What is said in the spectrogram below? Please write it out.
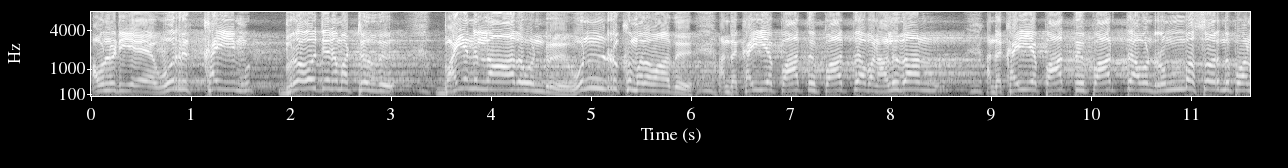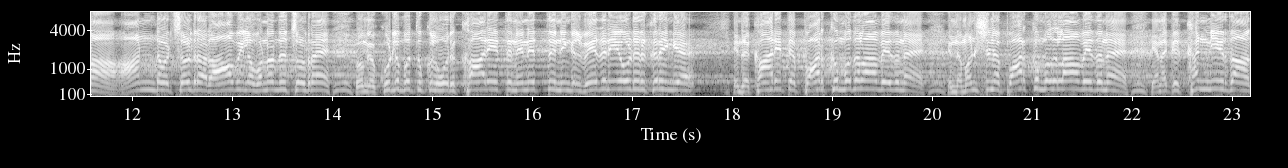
அவனுடைய ஒரு கை மு- பிரயோஜனமற்றது பயனில்லாத ஒன்று ஒன்றுக்கும் உதவாது. அந்த கையை பார்த்து பார்த்து அவன் அழுதான். அந்த கையை பார்த்து பார்த்து அவன் ரொம்ப சோர்ந்து போனான் ஆண்டவர் சொல்றார் ஆவில உணர்ந்து சொல்றேன் உங்க குடும்பத்துக்குள் ஒரு காரியத்தை நினைத்து நீங்கள் வேதனையோடு இருக்கிறீங்க. இந்த காரியத்தை பார்க்கும் போதெல்லாம் வேதனை இந்த மனுஷனை பார்க்கும் போதெல்லாம் வேதனை. எனக்கு கண்ணீர் தான்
